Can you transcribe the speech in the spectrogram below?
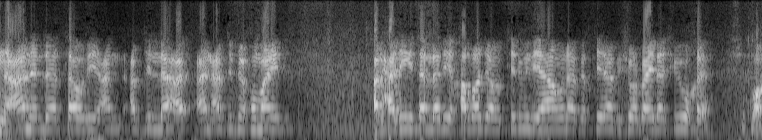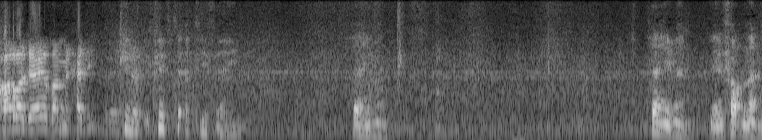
عن الثوري عن عبد الله عن عبد بن حميد الحديث الذي خرجه الترمذي ها هنا في اختلاف شعبة إلى شيوخه وخرج أيضا من حديث كيف تأتي فهم؟ فهما. فهما يعني فطنا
